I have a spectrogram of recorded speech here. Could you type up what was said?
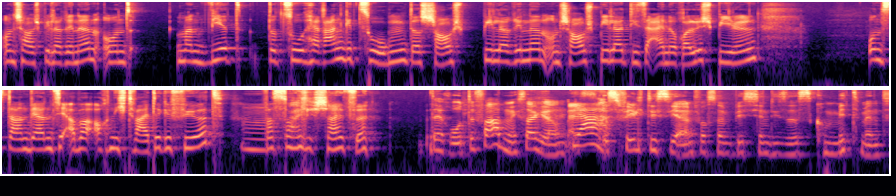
und, und Schauspielerinnen und man wird dazu herangezogen, dass Schauspielerinnen und Schauspieler diese eine Rolle spielen und dann werden sie aber auch nicht weitergeführt. Was soll die Scheiße? Der rote Faden, ich sage ja. Ja. Es, es fehlt DC einfach so ein bisschen dieses Commitment,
